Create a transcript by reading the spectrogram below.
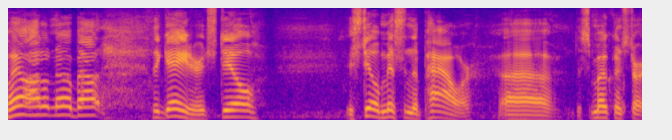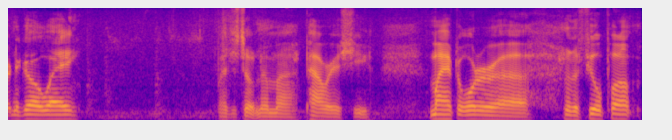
Well, I don't know about the Gator. It's still it's still missing the power. Uh, the smoking's starting to go away. I just don't know my power issue. Might have to order uh, another fuel pump.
